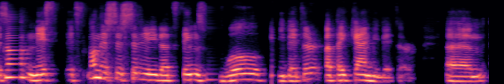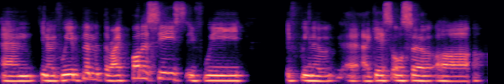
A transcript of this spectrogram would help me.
it's not nec- it's not necessarily that things will be better, but they can be better. Um, and you know, if we implement the right policies, if we if we, you know, uh, I guess also are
